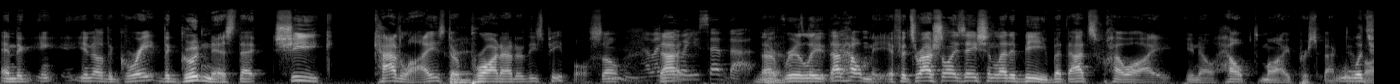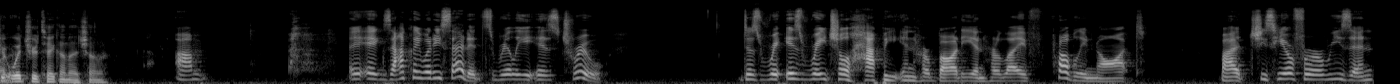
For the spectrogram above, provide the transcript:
and the you know the great the goodness that she catalyzed or Right. brought out of these people. So Hmm, I like that the way you said that. that Yeah. really that helped me. If it's rationalization, let it be. But that's how I you know helped my perspective. What's your it. What's your take on that, Shawna? Um, exactly what he said. It's really is true. Does is Rachel happy in her body and her life? Probably not. But she's here for a reason.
